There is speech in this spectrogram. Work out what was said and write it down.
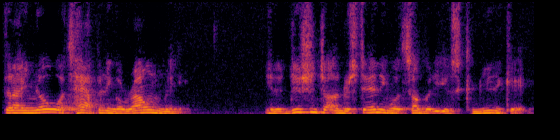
that I know what's happening around me, in addition to understanding what somebody is communicating.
